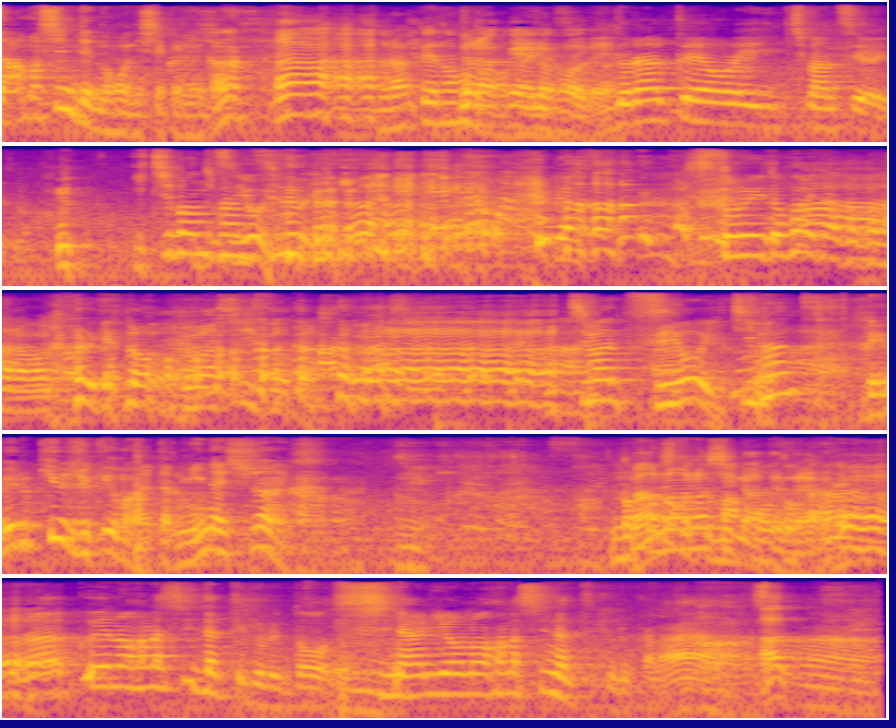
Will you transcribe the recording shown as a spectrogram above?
ダマ神殿の方にしてくれるかな。ドラクエの方。ドラクエの方で。ドラクエ俺一番強いぞ。一番強い。ストリートファイターとかならわかるけど。詳しいぞと。一番強い。一番レベル99までやったらみんな一緒じゃないかな何の話になってんだよドラクエの話になってくるとシナリオの話になってくるからあ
